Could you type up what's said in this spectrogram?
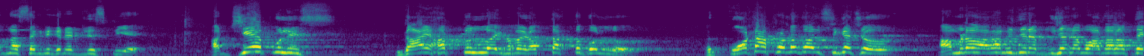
আপনার সেগ্রিগেটেড লিস্ট নিয়ে। আর যে পুলিশ গায়ে হাত তুললো, এইভাবে রক্তাক্ত করল, কটা প্রোটোকল শিখেছো, আমরাও আগামী দিনে বুঝে নেব আদালতে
